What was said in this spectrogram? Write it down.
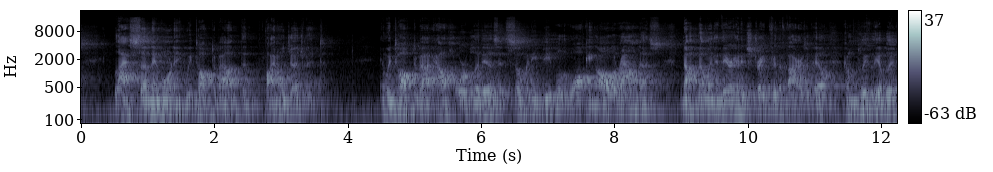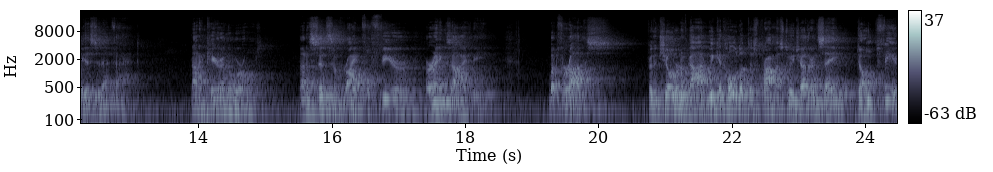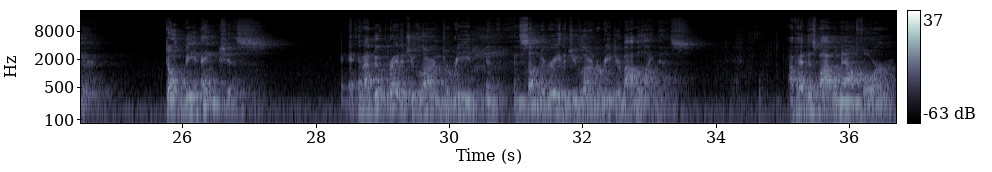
last Sunday morning, we talked about the final judgment. And we talked about how horrible it is that so many people walking all around us, not knowing that they're headed straight for the fires of hell, completely oblivious to that fact. Not a care in the world not a sense of rightful fear or anxiety. But for us, for the children of God, we can hold up this promise to each other and say, Don't fear. Don't be anxious. And I do pray that you've learned to read, in, in some degree, that you've learned to read your Bible like this. I've had this Bible now for,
